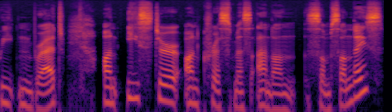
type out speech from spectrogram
wheaten bread, on Easter, on Christmas, and on some Sundays.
